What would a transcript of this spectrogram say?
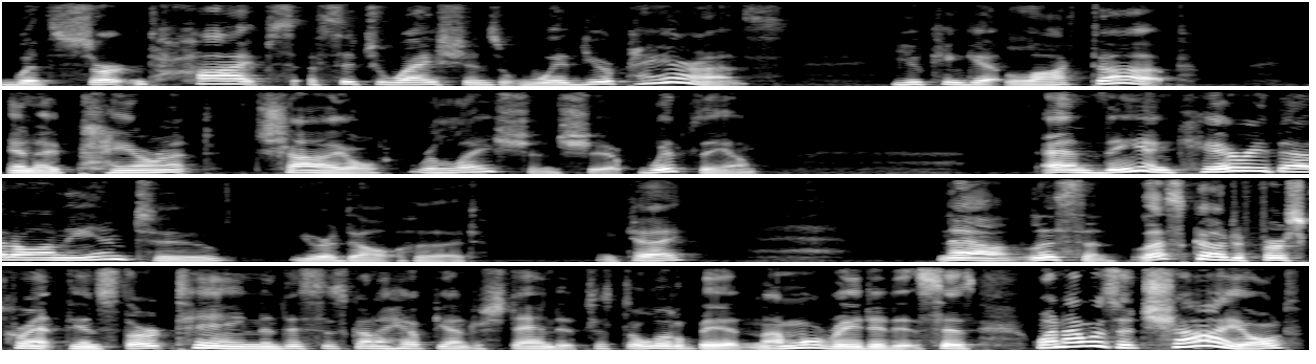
with certain types of situations with your parents, you can get locked up in a parent child relationship with them. And then carry that on into your adulthood. Okay? Now, listen, let's go to 1 Corinthians 13, and this is going to help you understand it just a little bit. And I'm going to read it. It says, When I was a child,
